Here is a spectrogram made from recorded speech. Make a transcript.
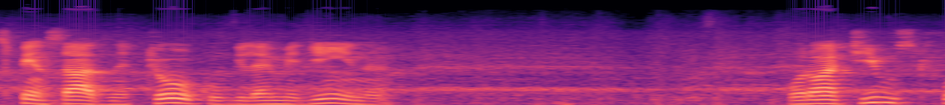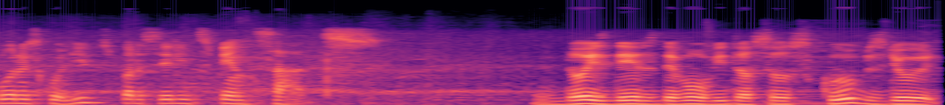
dispensados, né? Choco, Guilherme Medina. Foram ativos que foram escolhidos para serem dispensados. Dois deles devolvidos aos seus clubes de,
